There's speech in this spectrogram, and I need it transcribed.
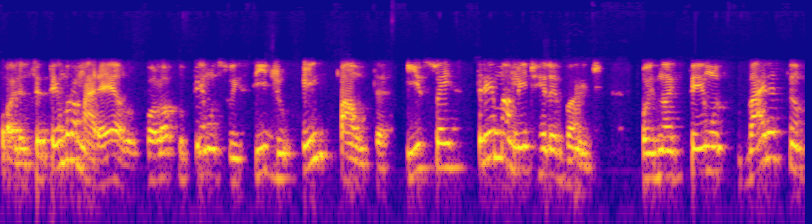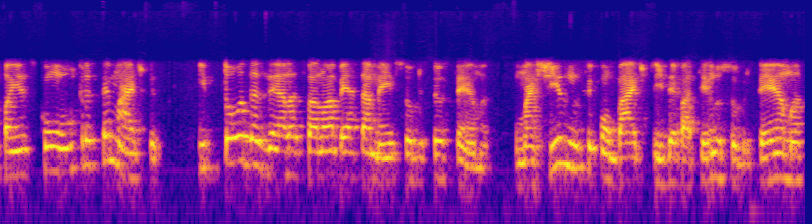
Olha, o Setembro Amarelo coloca o tema suicídio em pauta. Isso é extremamente relevante, pois nós temos várias campanhas com outras temáticas e todas elas falam abertamente sobre seus temas. O machismo se combate e debatendo sobre o tema,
